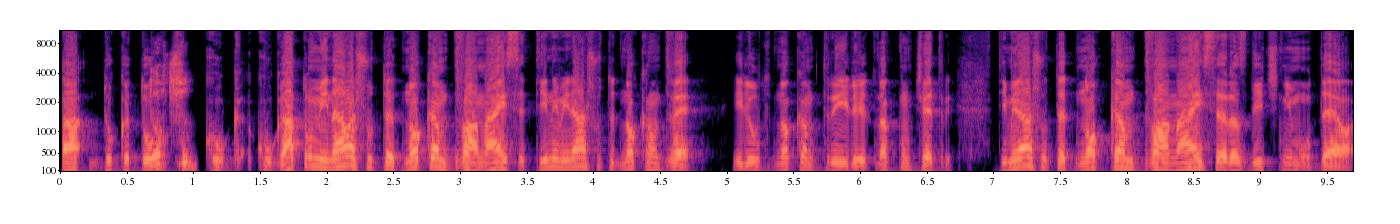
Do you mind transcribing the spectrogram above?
А, докато, кога, когато минаваш от 1 към 12, ти не минаваш от 1 към 2, или от 1 към 3, или от 1 към 4. Ти минаваш от 1 към 12 различни модела.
